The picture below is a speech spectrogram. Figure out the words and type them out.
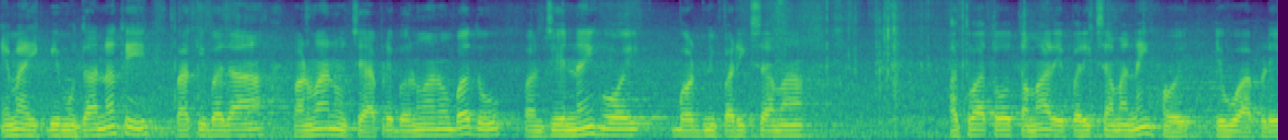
એમાં એક બે મુદ્દા નથી. બાકી બધા ભણવાનું છે, આપણે ભણવાનું બધું, પણ જે નહીં હોય બોર્ડની પરીક્ષામાં અથવા તો તમારે પરીક્ષામાં નહીં હોય, એવું આપણે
